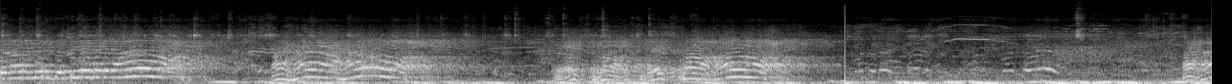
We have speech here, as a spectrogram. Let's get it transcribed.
జనాలు మీరు గట్టిగా మరి ఆహా ఆహా.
